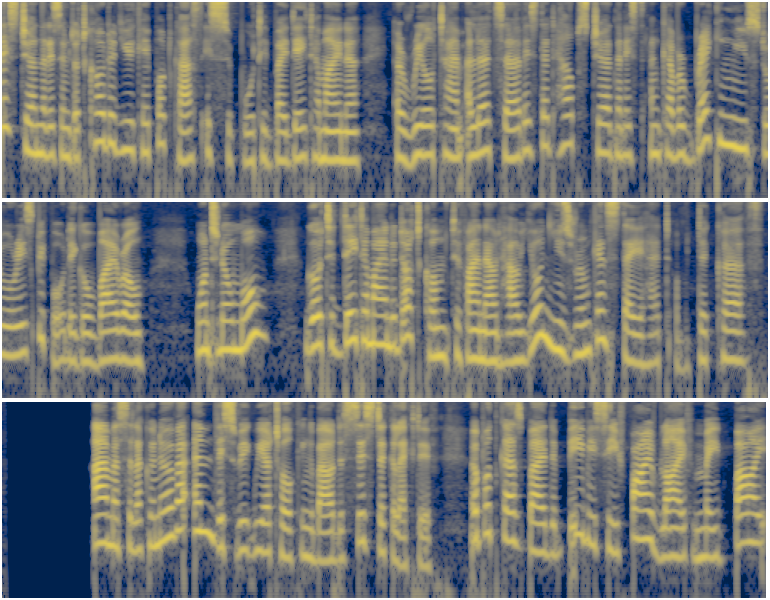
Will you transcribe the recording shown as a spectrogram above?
This journalism.co.uk podcast is supported by Dataminr, a real time alert service that helps journalists uncover breaking news stories before they go viral. Want to know more? Go to dataminr.com to find out how your newsroom can stay ahead of the curve. I'm Marcela Kunova, and this week we are talking about The Sister Collective, a podcast by the BBC Five Live made by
